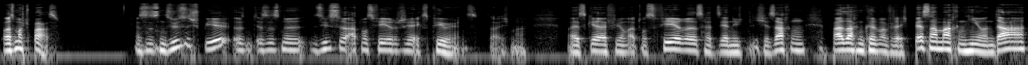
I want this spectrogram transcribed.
Aber es macht Spaß. Es ist ein süßes Spiel und es ist eine süße atmosphärische Experience, sag ich mal. Weil es geht ja viel um Atmosphäre, es hat sehr nützliche Sachen. Ein paar Sachen könnte man vielleicht besser machen, hier und da,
